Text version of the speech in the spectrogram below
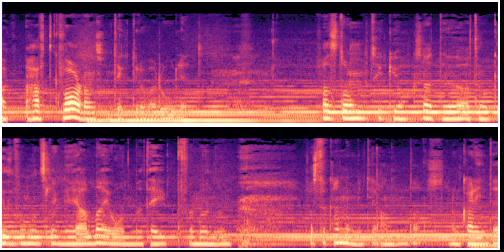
Och haft kvar de som tyckte det var roligt. Fast de tycker ju också att det var tråkigt. Då får man slänga i alla i ån med tejp för munnen. Fast då kan de inte andas. De kan inte,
